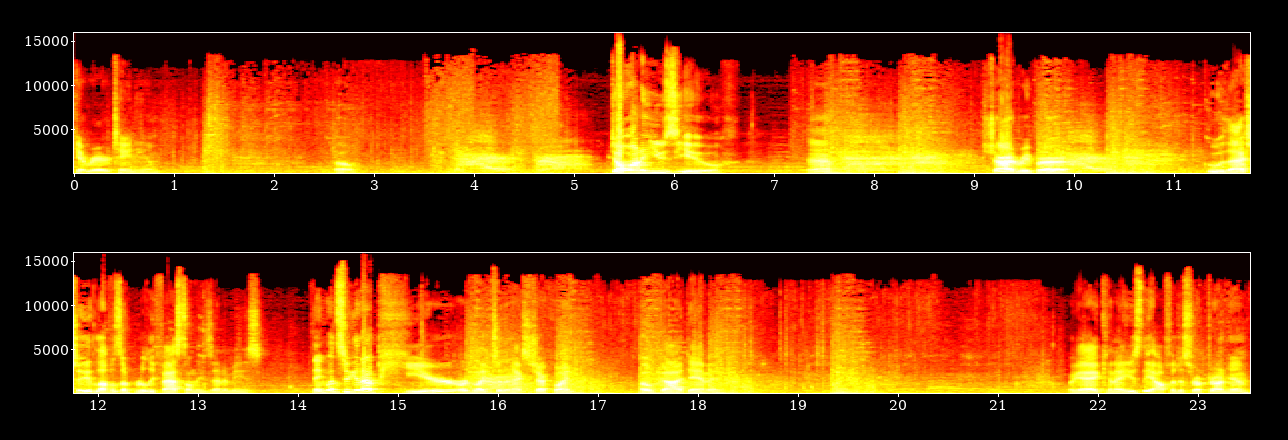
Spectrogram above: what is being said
get Raritanium. Oh. Don't want to use you. Eh. Shard Reaper. Ooh, that actually levels up really fast on these enemies. I think once we get up here, or like to the next checkpoint. Oh god damn it. Okay, can I use the Alpha Disruptor on him?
